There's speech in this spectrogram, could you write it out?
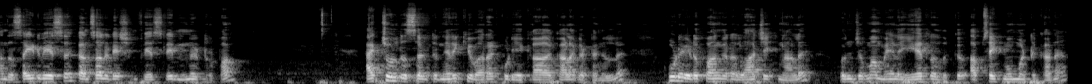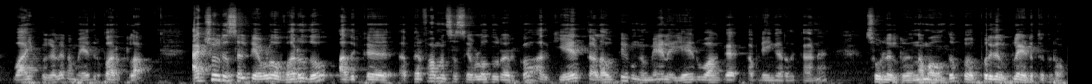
அந்த சைடு வேஸு கன்சாலிடேஷன் ஃபேஸ்லேயே நின்றுட்டு இருப்பான். ஆக்சுவல் ரிசல்ட் நெருக்கி வரக்கூடிய கா காலகட்டங்களில் கூட எடுப்பாங்கிற லாஜிக்னால கொஞ்சமாக மேலே ஏறுறதுக்கு அப்சைட் மூமெண்ட்டுக்கான வாய்ப்புகளை நம்ம எதிர்பார்க்கலாம். ஆக்சுவல் ரிசல்ட் எவ்வளோ வருதோ அதுக்கு பெர்ஃபார்மன்சஸ் எவ்வளோ தூரம் இருக்கோ அதுக்கு ஏற்ற அளவுக்கு இவங்க மேலே ஏறுவாங்க அப்படிங்கிறதுக்கான சூழல் நம்ம வந்து இப்போ புரிதலுக்குள்ளே எடுத்துக்கிறோம்.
